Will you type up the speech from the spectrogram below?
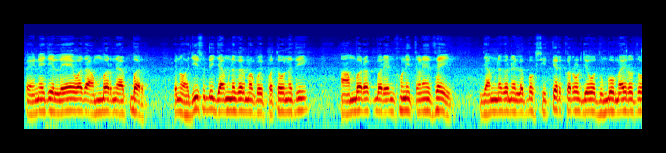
પણ એને જે લઈ આવ્યા હતા અંબર ને અકબર એનો હજી સુધી જામનગરમાં કોઈ પતો નથી. આ અંબર અકબર એન્ઠોની ત્રણે થઈ જામનગરને લગભગ સિત્તેર કરોડ જેવો ધુંબો માર્યો હતો.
